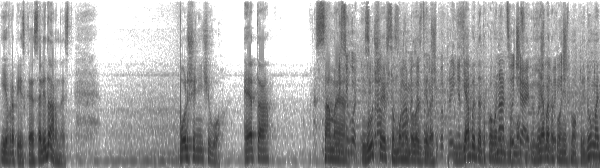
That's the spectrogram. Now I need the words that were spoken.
Европейская солидарность? Больше ничего. Это самое лучшее, что можно было сделать. Я бы до такого не додумался. Я бы такого не смог придумать.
